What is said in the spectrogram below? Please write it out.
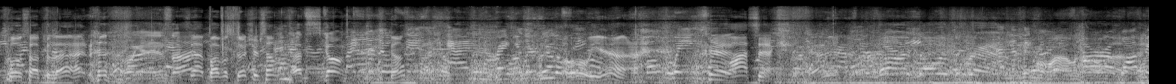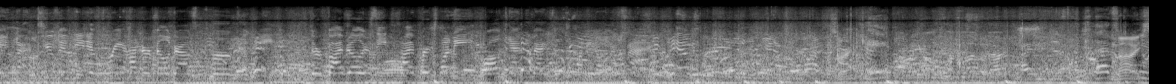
get close up of that. Okay, is Is that that? Bubba Kush or something? That's skunk. Skunk? And regular Oh yeah. both wings Classic. Five dollars a gram. and the minimums Wow, are a whopping 250 to 300 milligrams per cookie. They're five dollars each, five for 20. All candy bags are 20 dollars Sorry. Nice.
